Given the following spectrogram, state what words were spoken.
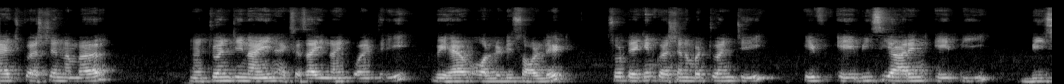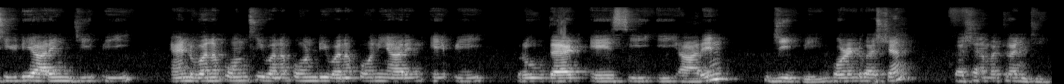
as question number 29 exercise 9.3 we have already solved it So taking question number 20, if ABC are in AP, BCD are in GP, and 1 upon C, 1 upon D, 1 upon E are in AP, prove that ACE are in GP. Important question. Question number 20.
